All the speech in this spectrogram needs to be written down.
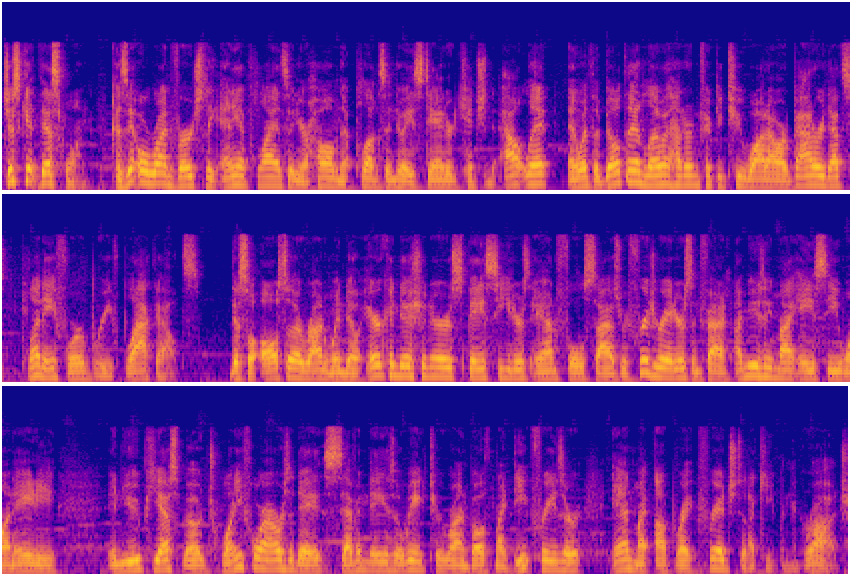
just get this one because it will run virtually any appliance in your home that plugs into a standard kitchen outlet. And with a built-in 1152 watt hour battery, that's plenty for brief blackouts. This will also run window air conditioners, space heaters, and full-size refrigerators. In fact, I'm using my AC 180 in UPS mode 24 hours a day, 7 days a week to run both my deep freezer and my upright fridge that I keep in the garage.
